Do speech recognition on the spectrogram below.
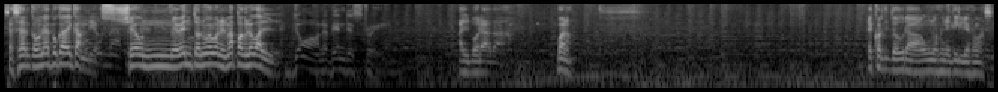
Se acerca una época de cambios. Llega un evento nuevo en el mapa global. Alborada. Bueno. Es cortito, dura unos minutillos nomás.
